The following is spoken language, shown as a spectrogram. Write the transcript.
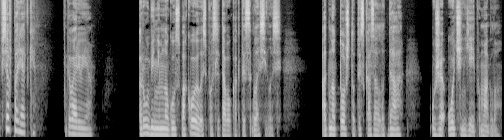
Все в порядке», — говорю я. Руби немного успокоилась после того, как ты согласилась. Одно то, что ты сказала «да», уже очень ей помогло.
